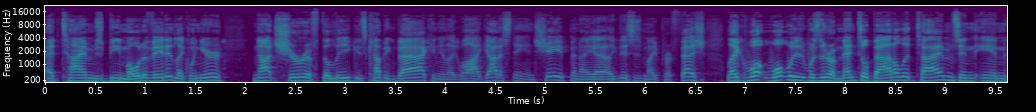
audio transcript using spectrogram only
at times be motivated? Like when you're not sure if the league is coming back, and you're like, well, I got to stay in shape, and I uh, like this is my profession. Like, what what was was there a mental battle at times in in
